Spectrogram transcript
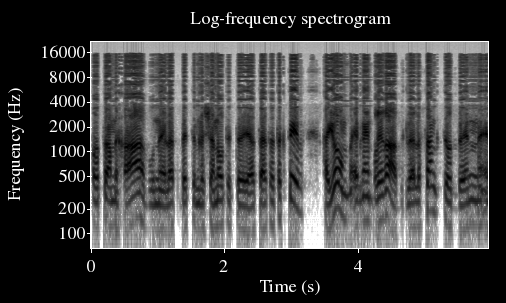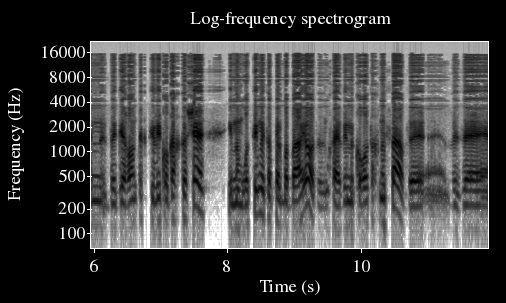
פרצה המחאה והוא נאלץ בעצם לשנות את אה, הצעת התקציב. היום אין להם ברירה, בגלל הסנקציות וגירעון תקציבי כל כך קשה, אם הם רוצים לטפל בבעיות, אז הם חייבים מקורות הכנסה, ו, וזה,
